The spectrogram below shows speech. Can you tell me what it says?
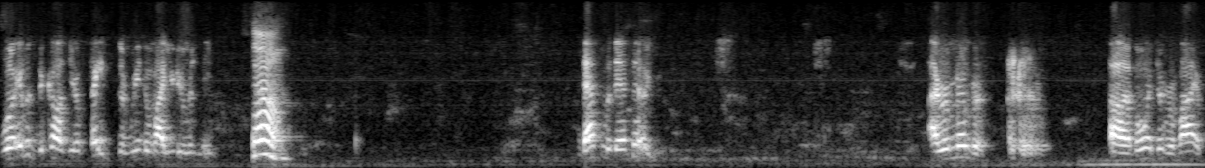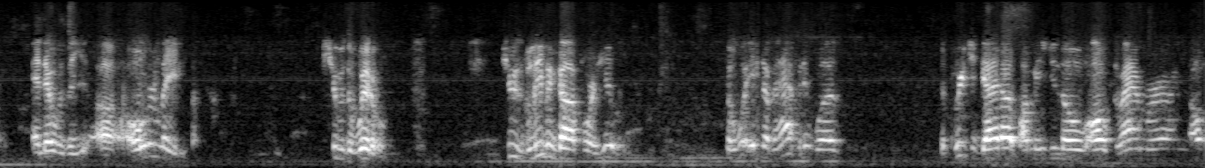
Well, it was because your faith is the reason why you didn't receive. Oh. That's what they'll tell you. I remember uh, going to revival, and there was a uh, older lady. She was a widow. She was believing God for a healing. So what ended up happening was the preacher got up. I mean, you know, all glamour, all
